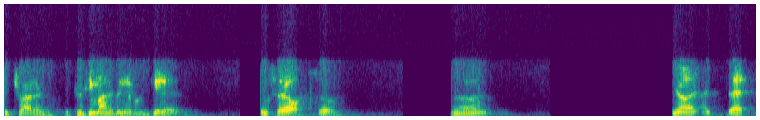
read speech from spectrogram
to try to because he might have been able to get it himself. So, uh, you know, I, I, that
